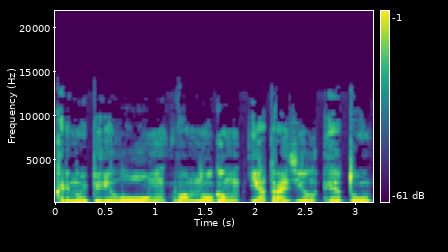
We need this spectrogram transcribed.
коренной перелом во многом и отразил эту,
